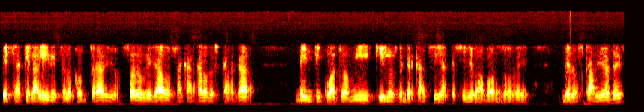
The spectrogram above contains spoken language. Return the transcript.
pese a que la ley dice lo contrario, son obligados a cargar o descargar 24.000 kilos de mercancía que se lleva a bordo de, los camiones,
